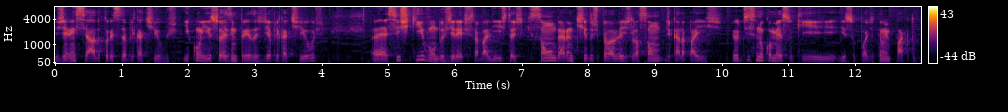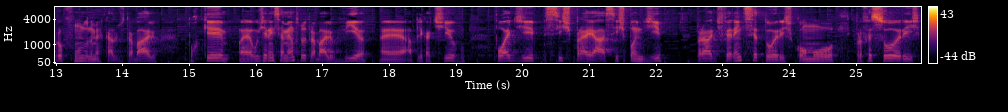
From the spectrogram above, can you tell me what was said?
gerenciado por esses aplicativos. E com isso, as empresas de aplicativos é, se esquivam dos direitos trabalhistas que são garantidos pela legislação de cada país. Eu disse no começo que isso pode ter um impacto profundo no mercado de trabalho, porque é, o gerenciamento do trabalho via é, aplicativo pode se espraiar, se expandir para diferentes setores, como professores,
